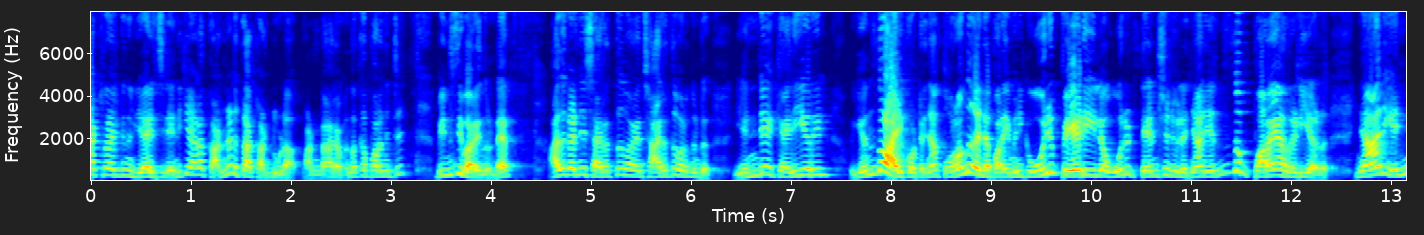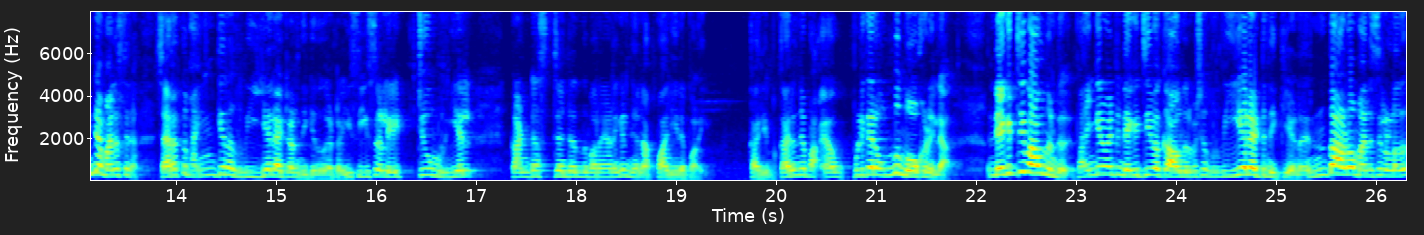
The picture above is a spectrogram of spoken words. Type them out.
ആക്ടർ ആയിരിക്കും വിചാരിച്ചില്ല. എനിക്ക് അയാളെ കണ്ണെടുത്താൽ കണ്ടുകൂടാ പണ്ടാരം എന്നൊക്കെ പറഞ്ഞിട്ട് ബിൻസി പറയുന്നുണ്ട്. അത് കഴിഞ്ഞ് ശരത്ത് പറയും ശരത്ത് പറയുന്നുണ്ട് എന്റെ കരിയറിൽ എന്തോ ആയിക്കോട്ടെ ഞാൻ തുറന്നു തന്നെ പറയും. എനിക്ക് ഒരു പേടിയില്ല ഒരു ടെൻഷനും ഇല്ല. ഞാൻ എന്തും പറയാൻ റെഡിയാണ് ഞാൻ എന്റെ മനസ്സിന് ശരത്ത് ഭയങ്കര റിയൽ ആയിട്ടാണ് നിൽക്കുന്നത് കേട്ടോ. ഈ സീസണിൽ ഏറ്റവും റിയൽ കണ്ടസ്റ്റന്റ് എന്ന് പറയുകയാണെങ്കിൽ ഞാൻ അപ്പാനീനെ പറയും. കാര്യം. കാര്യം പുള്ളിക്കാരൻ ഒന്നും നോക്കണില്ല. നെഗറ്റീവ് ആവുന്നുണ്ട്. ഭയങ്കരമായിട്ട് നെഗറ്റീവ് ഒക്കെ ആവുന്നുണ്ട്. പക്ഷെ റിയൽ ആയിട്ട് നിൽക്കുകയാണ്. എന്താണോ മനസ്സിലുള്ളത്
